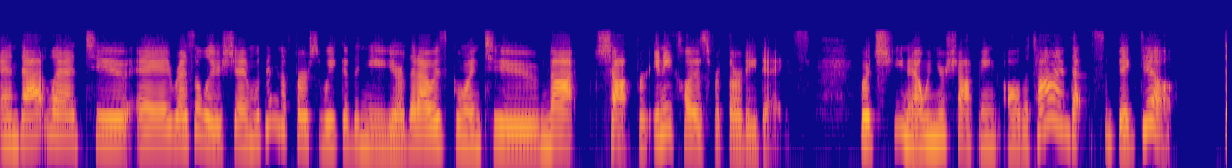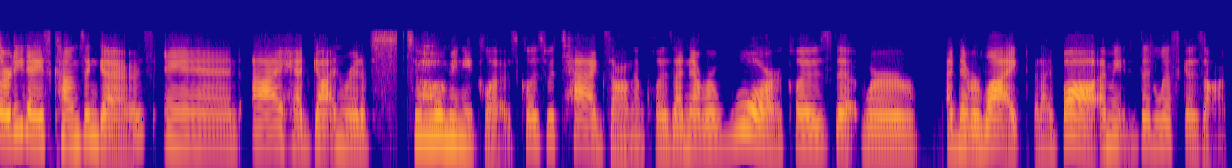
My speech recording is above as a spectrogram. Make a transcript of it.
and that led to a resolution within the first week of the new year that I was going to not shop for any clothes for 30 days, which, you know, when you're shopping all the time, that's a big deal. 30 days comes and goes, and I had gotten rid of so many clothes clothes with tags on them, clothes I never wore, clothes that were I'd never liked, but I bought. I mean, the list goes on.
